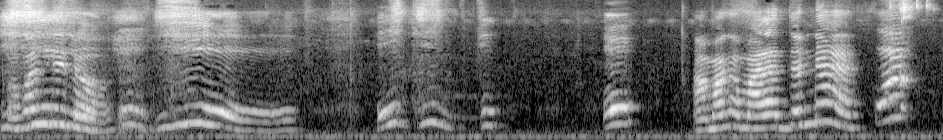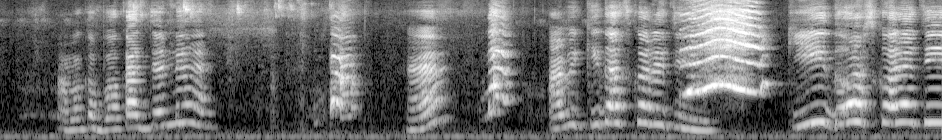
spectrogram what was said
কখন দিল? আমাকে মারার জন্য? আমাকে বকার জন্য? হ্যাঁ? আমি কি দোষ করেছি? কি দোষ করেছি?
